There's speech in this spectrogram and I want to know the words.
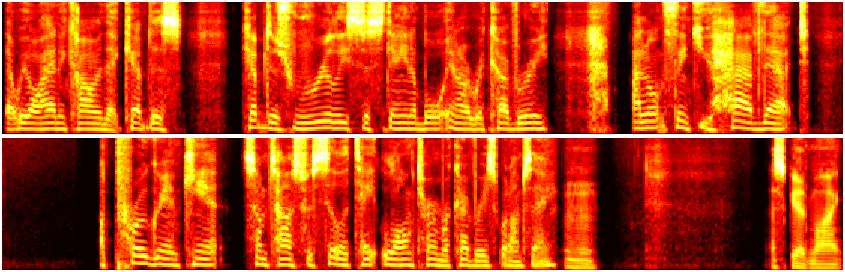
that we all had in common that kept this kept us really sustainable in our recovery. I don't think you have that. A program can't sometimes facilitate long term recovery. Is what I'm saying. hmm That's good, Mike.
